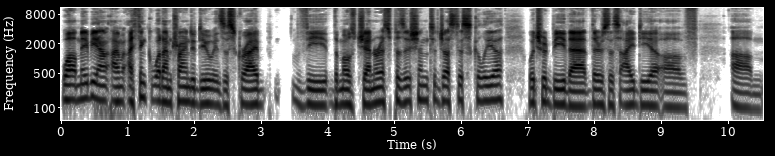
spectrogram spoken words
Well, maybe I'm, I think what I'm trying to do is ascribe the the most generous position to Justice Scalia, which would be that there's this idea of um,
